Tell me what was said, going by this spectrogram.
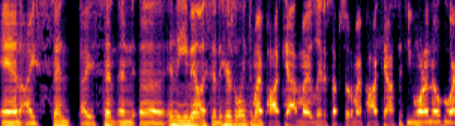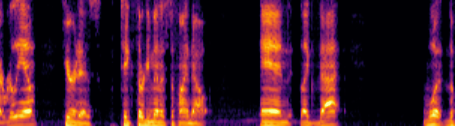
and I sent I sent an uh, in the email. I said, here's a link to my podcast, my latest episode of my podcast. If you want to know who I really am, here it is. Take 30 minutes to find out and like that what the,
